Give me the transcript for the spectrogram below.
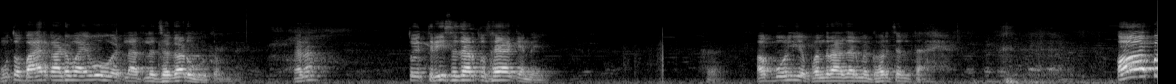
હું તો બહાર કાઢવા આવ્યો હું એટલે એટલે જગાડું હું તમને है ना तो ये तीस हजार तो थया कि नहीं है। अब बोलिए पंद्रह हजार में घर चलता है अब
